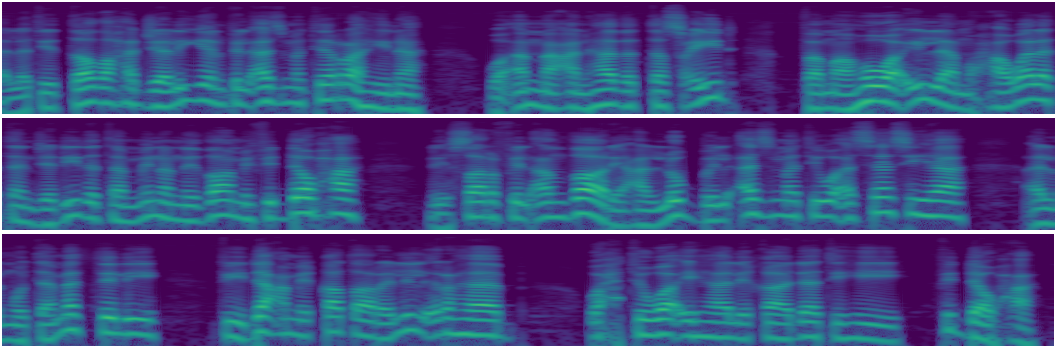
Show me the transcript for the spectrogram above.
التي اتضحت جليا في الأزمة الراهنة وأما عن هذا التصعيد فما هو إلا محاولة جديدة من النظام في الدوحة لصرف الأنظار عن لب الأزمة وأساسها المتمثل في دعم قطر للإرهاب واحتوائها لقادته في الدوحة.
